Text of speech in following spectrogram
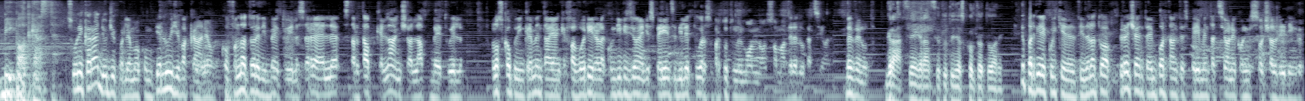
B-Podcast. Su Unica Radio oggi parliamo con Pierluigi Vaccaneo, cofondatore di Betwill SRL, startup che lancia l'app Betwill allo scopo di incrementare e anche favorire la condivisione di esperienze di lettura, soprattutto nel mondo insomma, dell'educazione. Benvenuto. Grazie, grazie a tutti gli ascoltatori. Io partirei col chiederti della tua più recente e importante sperimentazione con il social reading,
